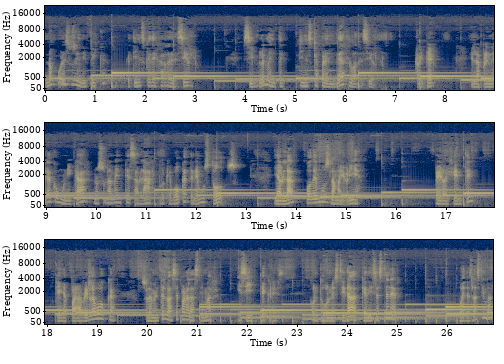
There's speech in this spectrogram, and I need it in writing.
No por eso significa que tienes que dejar de decirlo. Simplemente tienes que aprenderlo a decirlo. Reitero, el aprender a comunicar no solamente es hablar, porque boca tenemos todos. Y hablar podemos la mayoría. Pero hay gente que para abrir la boca solamente lo hace para lastimar. Y sí, ¿qué crees? Con tu honestidad que dices tener, puedes lastimar.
